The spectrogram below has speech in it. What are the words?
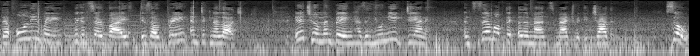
The only way we can survive is our brain and technology. Each human being has a unique DNA, and some of the elements match with each other. So,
